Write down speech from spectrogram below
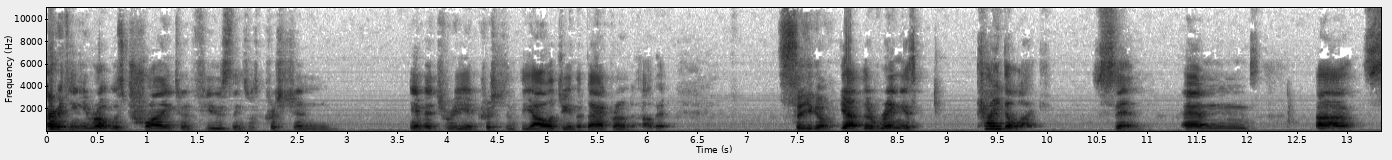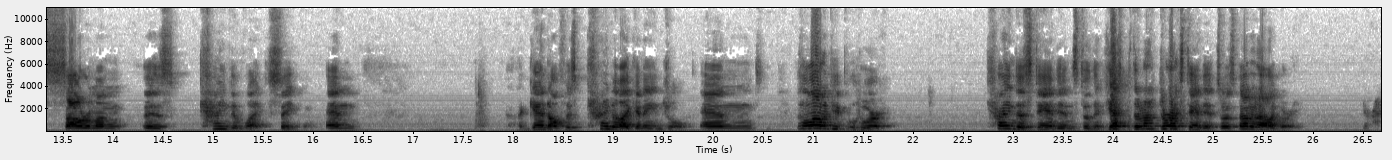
everything he wrote was trying to infuse things with Christian imagery and Christian theology in the background of it. So you go, yeah, the ring is kind of like sin, and uh, Sauron is kind of like Satan, and Gandalf is kind of like an angel, and there's a lot of people who are kind of stand-ins to things. Yes, but they're not direct stand-ins, so it's not an allegory. You're right.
